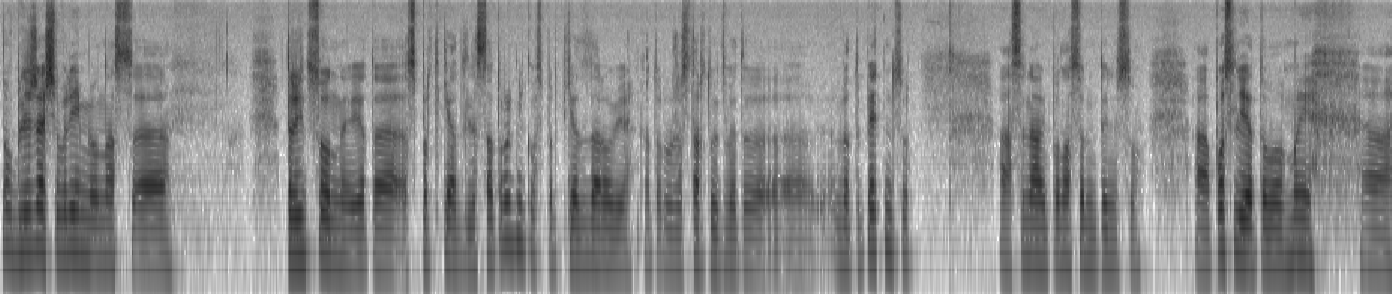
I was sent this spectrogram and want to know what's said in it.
Ну, в ближайшее время у нас э, традиционный это спартакиада для сотрудников, спартакиада здоровья, который уже стартует в эту, э, в эту пятницу, э, соревнования по настольному теннису. А после этого мы э,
